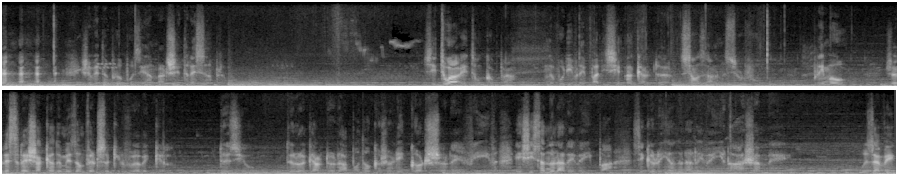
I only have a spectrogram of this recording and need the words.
Je vais te proposer un marché très simple. Si toi et ton copain ne vous livrez pas d'ici un quart d'heure sans armes sur vous, Primo, je laisserai chacun de mes hommes faire ce qu'il veut avec elle. Deuxio, tu regarderas pendant que je l'égorgerai vive. Et si ça ne la réveille pas, c'est que rien ne la réveillera jamais. Vous avez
